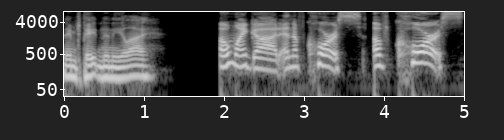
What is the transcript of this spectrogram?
Named Peyton and Eli. Oh my god. And of course, of course.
